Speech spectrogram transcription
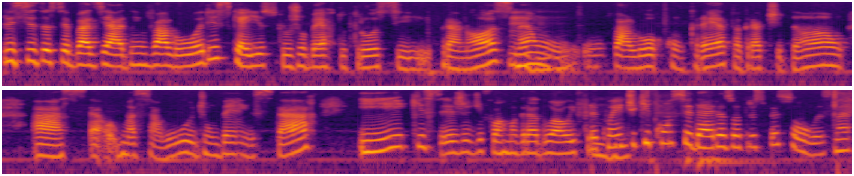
precisa ser baseado em valores, que é isso que o Gilberto trouxe para nós, uhum. né? Um, um, valor concreto, a gratidão, a, a uma saúde, um bem-estar, e que seja de forma gradual e frequente, uhum. que considere as outras pessoas, né?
